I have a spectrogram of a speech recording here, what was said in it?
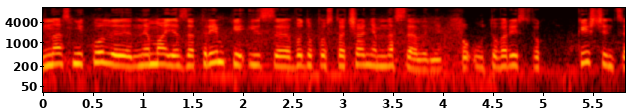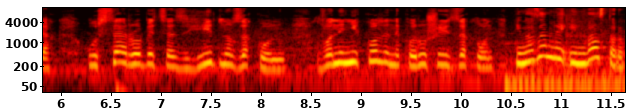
У нас ніколи немає затримки із водопостачанням населення. У товариство Кищенцях усе робиться згідно закону. Вони ніколи не порушують закон. Іноземний інвестор,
